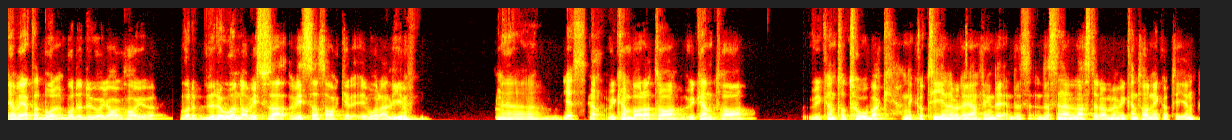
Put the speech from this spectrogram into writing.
jag vet att både, både du och jag har ju varit beroende av vissa, vissa saker i våra liv. Eh, yes. ja, vi kan bara ta, vi kan ta, vi kan ta tobak. Nikotin är väl egentligen det, det, det snällaste då, men vi kan ta nikotin.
